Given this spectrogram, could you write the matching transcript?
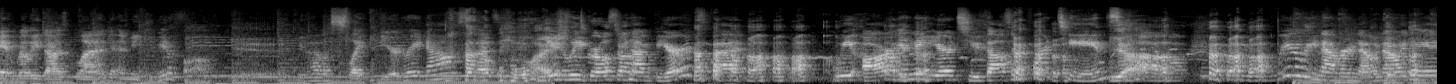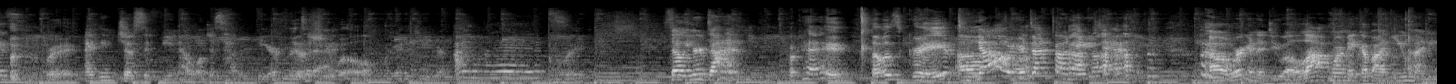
it really does blend and make you beautiful. Yeah. You have a slight beard right now, so that's usually girls don't have beards, but we are in the year 2014, Yeah. so you really never know nowadays. Right. I think Josephina will just have a beard for Yes, today. she will. We're gonna do your eyelids. Great. So you're done. Okay, that was great. Um, no, you're done foundation. oh, we're gonna do a lot more makeup on you, honey.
